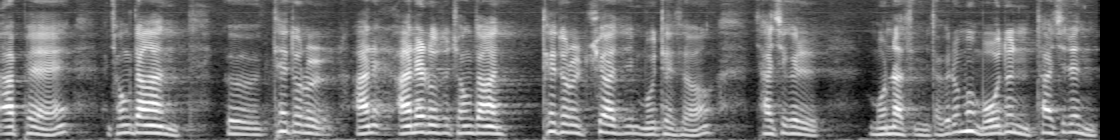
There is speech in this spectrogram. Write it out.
앞에 정당한 그 태도를 아내, 아내로도 정당한 태도를 취하지 못해서 자식을 못 낳습니다. 그러면 모든 사실은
